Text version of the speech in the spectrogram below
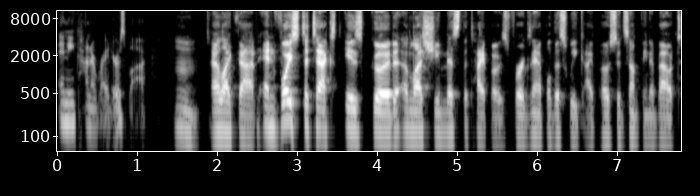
any kind of writer's block. Hmm, I like that. And voice to text is good unless you miss the typos. For example, this week I posted something about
